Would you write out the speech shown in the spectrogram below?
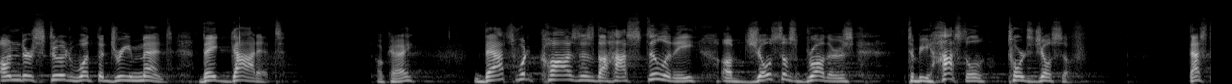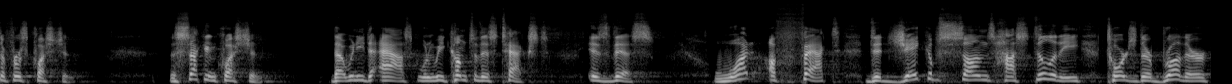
understood what the dream meant. They got it. Okay? That's what causes the hostility of Joseph's brothers to be hostile towards Joseph. That's the first question. The second question that we need to ask when we come to this text is this What effect did Jacob's sons' hostility towards their brother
